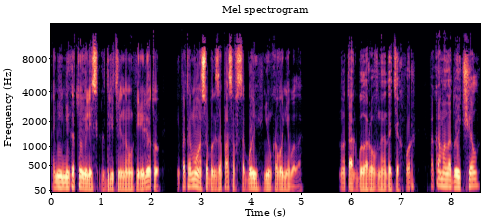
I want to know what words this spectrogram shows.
Они не готовились к длительному перелету, и потому особых запасов с собой ни у кого не было. Но так было ровно до тех пор, пока молодой чел,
